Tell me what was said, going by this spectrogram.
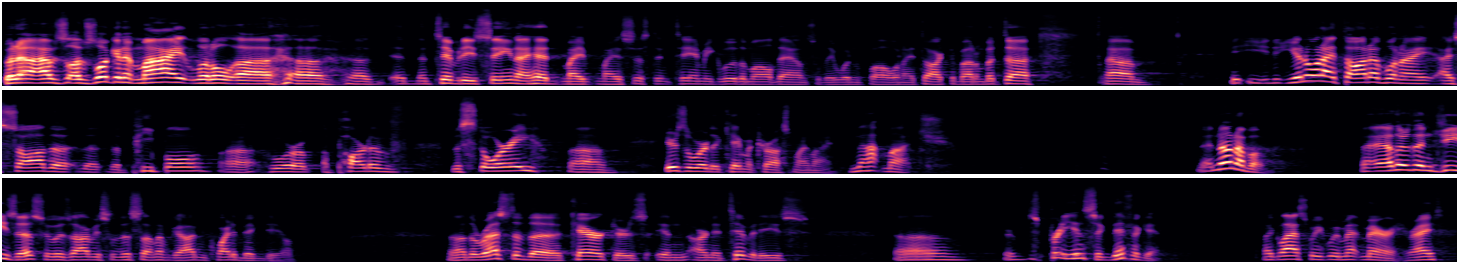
but I was, I was looking at my little uh, uh, uh, nativity scene. I had my, my assistant Tammy glue them all down so they wouldn't fall when I talked about them. But uh, um, you, you, know what I thought of when I, I saw the, the, the people uh, who are a part of the story? here's the word that came across my mind not much. None of them. Other than Jesus, who is obviously the Son of God and quite a big deal. Uh, the rest of the characters in our nativities uh, are just pretty insignificant. Like last week, we met Mary, right?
